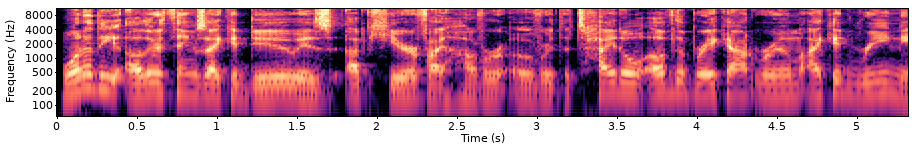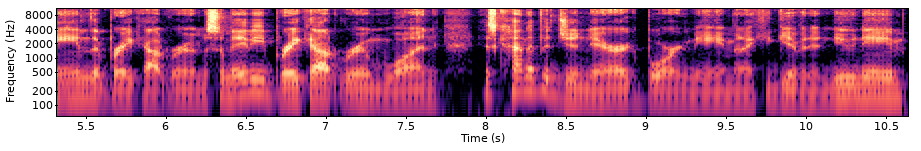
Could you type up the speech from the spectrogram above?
One of the other things I could do is up here, if I hover over the title of the breakout room, I could rename the breakout room. So maybe breakout room one is kind of a generic boring name and I could give it a new name.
